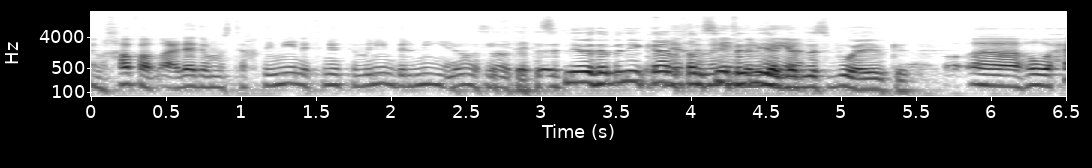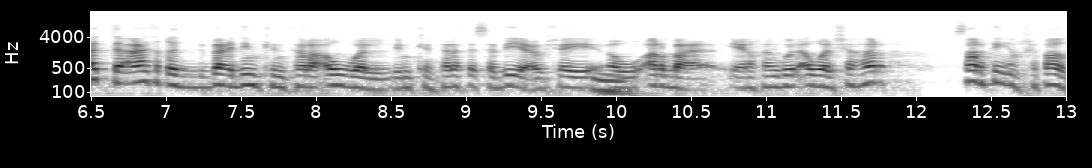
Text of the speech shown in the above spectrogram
انخفض أعداد المستخدمين 82% يا ساتر Threads. 82 كان 50% 82% قبل أسبوع يمكن. آه، هو حتى أعتقد بعد يمكن ترى أول يمكن ثلاث أسابيع أو شيء أو أربع يعني خلينا نقول أول شهر صار في انخفاض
